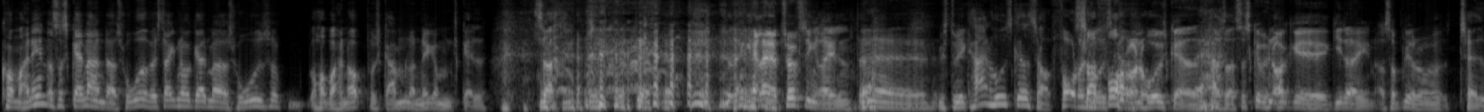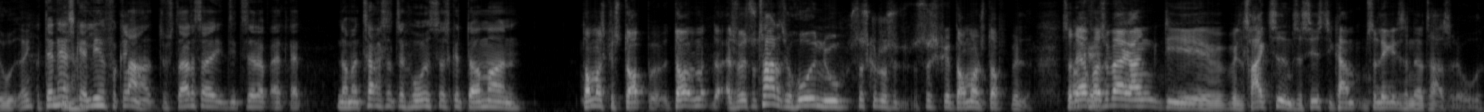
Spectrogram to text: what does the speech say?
kommer han ind, og så scanner han deres hoved, og hvis der ikke er noget galt med deres hoved, så hopper han op på skamlen og nikker dem en skalle. Så, så den kalder jeg Tøfting-reglen. Den, øh, Hvis du ikke har en hovedskade, så får du en så hovedskade. får du en hovedskade. Ja. Altså, så skal vi nok øh, give dig en, og så bliver du taget ud. Ikke? Og Den her skal jeg lige have forklaret. Du starter så i dit setup, at, at når man tager sig til hovedet, så skal dommeren... Dommer skal stoppe. Dommer, altså, hvis du tager dig til hovedet nu, så skal, du, så skal dommeren stoppe spillet. Så Okay. derfor, så hver gang de vil trække tiden til sidst i kampen, så lægger de sig ned og tager sig til hovedet.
